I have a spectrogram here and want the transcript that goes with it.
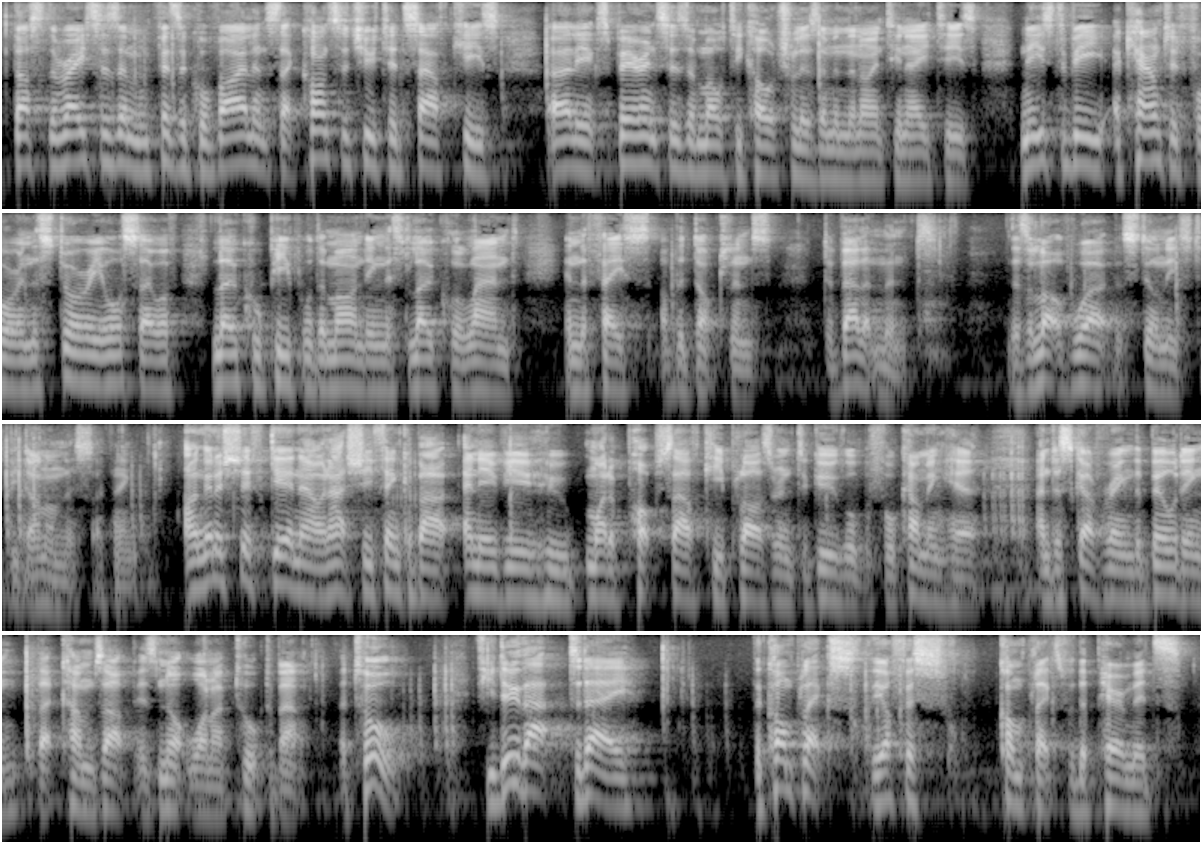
Thus, the racism and physical violence that constituted South Quay's early experiences of multiculturalism in the 1980s needs to be accounted for in the story also of local people demanding this local land in the face of the Docklands development. There's a lot of work that still needs to be done on this, I think. I'm going to shift gear now and actually think about any of you who might have popped South Quay Plaza into Google before coming here and discovering the building that comes up is not one I've talked about at all. If you do that today, the complex, the office complex with the pyramids,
